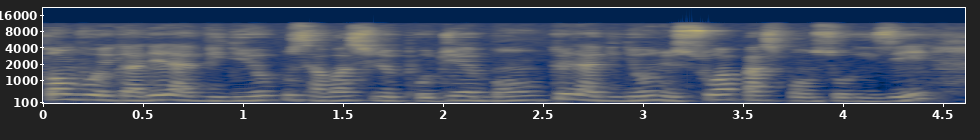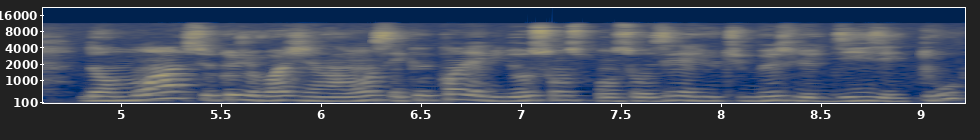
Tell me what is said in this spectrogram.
quand vous regardez la vidéo pour savoir si le produit est bon, que la vidéo ne soit pas sponsorisée. Donc moi, ce que je vois généralement, c'est que quand les vidéos sont sponsorisées, les youtubeuses le disent et tout.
